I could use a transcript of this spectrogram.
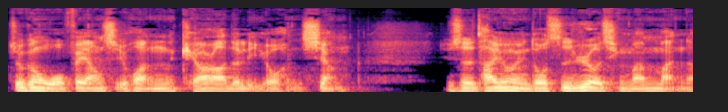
就跟我非常喜欢 Kara 的理由很像，就是他永远都是热情满满的，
